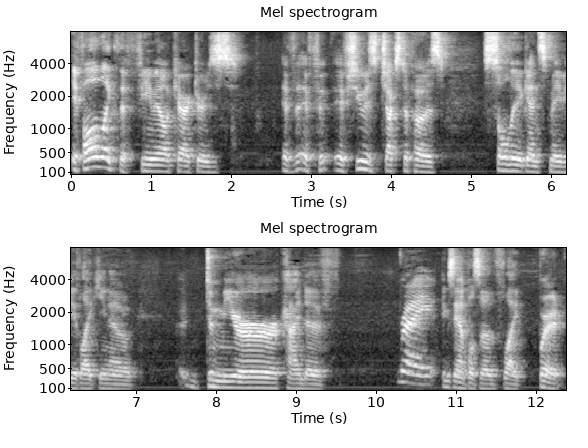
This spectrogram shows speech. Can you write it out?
if all like the female characters if if if she was juxtaposed solely against maybe like, you know, demure kind of Right. examples of like where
